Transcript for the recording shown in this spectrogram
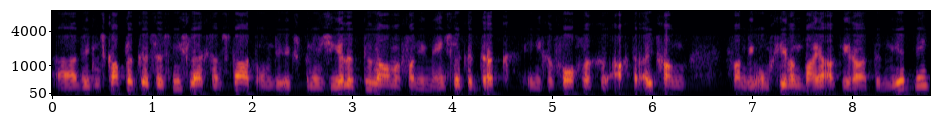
Uh wetenskaplikes is nie slegs in staat om die eksponensiële toename van die menslike druk en die gevolglike agteruitgang van die omgewing baie akkuraat te meet nie,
